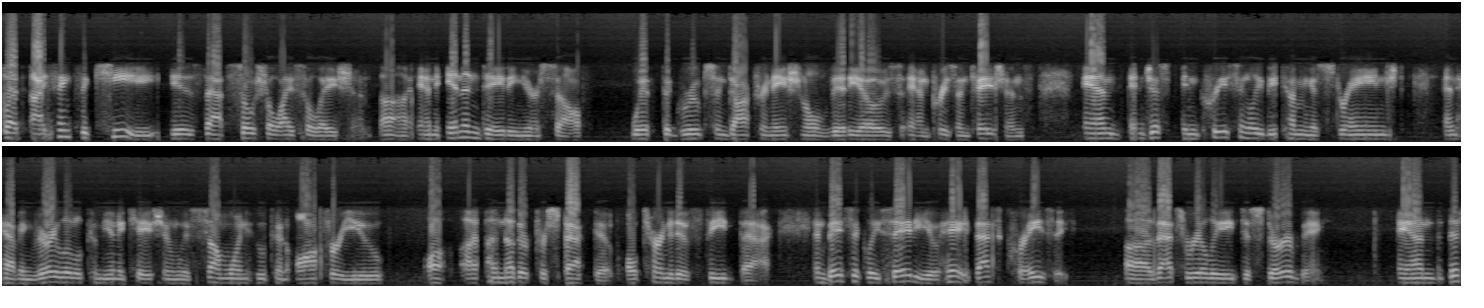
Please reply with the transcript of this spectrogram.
But I think the key is that social isolation uh, and inundating yourself with the group's indoctrinational videos and presentations, and and just increasingly becoming estranged and having very little communication with someone who can offer you a, another perspective, alternative feedback and basically say to you, hey, that's crazy. Uh, that's really disturbing. And this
